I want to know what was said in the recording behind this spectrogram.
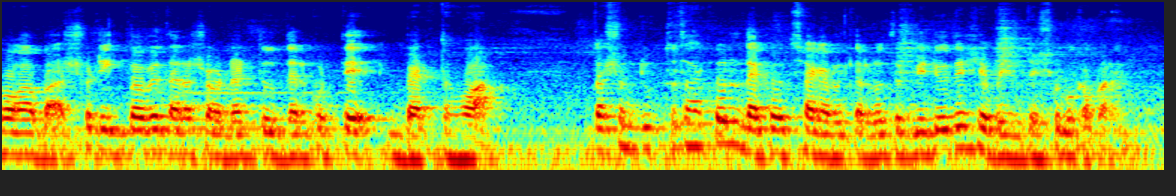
হওয়া বা সঠিকভাবে তারা শরণার্থী উদ্ধার করতে ব্যর্থ হওয়া। দর্শক যুক্ত থাকুন, দেখা হচ্ছে আগামীকাল নতুন ভিডিওতে। সে পর্যন্ত শুভকামনা।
